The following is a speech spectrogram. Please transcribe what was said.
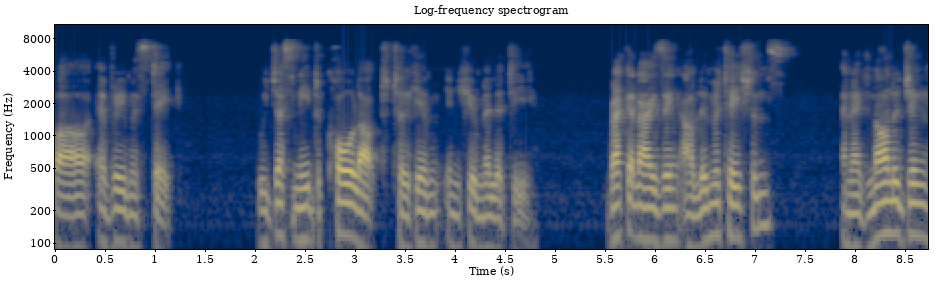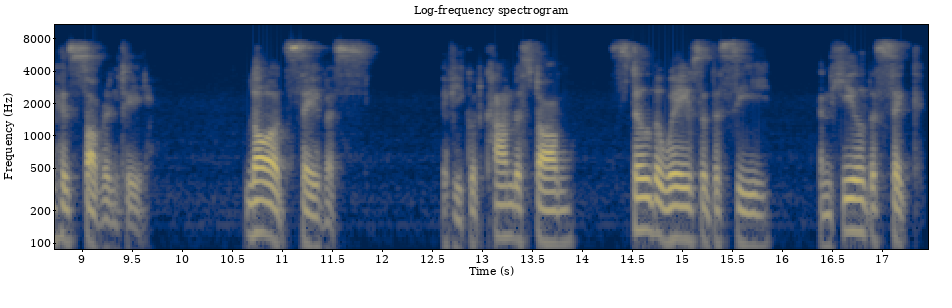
for our every mistake. We just need to call out to Him in humility, recognizing our limitations and acknowledging His sovereignty. Lord, save us. If He could calm the storm, still the waves of the sea, and heal the sick,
